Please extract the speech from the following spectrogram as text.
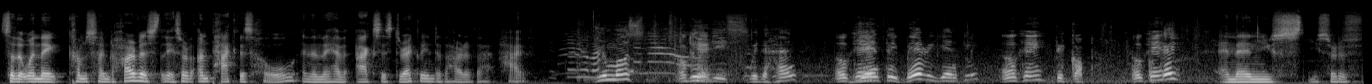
So that when they comes time to harvest, they sort of unpack this hole and then they have access directly into the heart of the hive. You must Okay. do this with the hand, Okay. gently, very gently, Okay. pick up. Okay. Okay? and then you you sort of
